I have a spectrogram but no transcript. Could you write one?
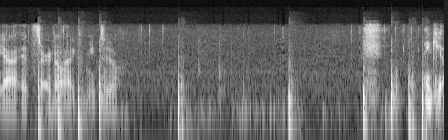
Yeah, it's starting to lag for me too. Thank you.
